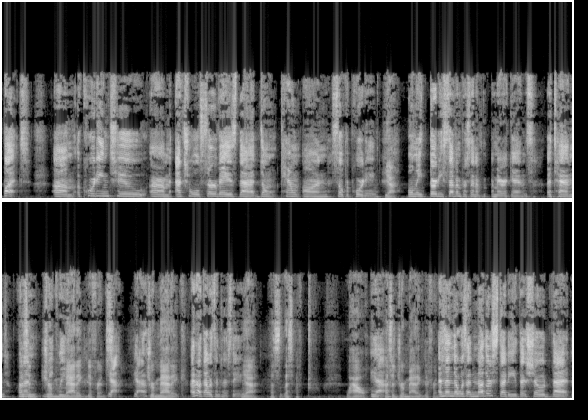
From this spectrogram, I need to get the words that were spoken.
But um, according to um, actual surveys that don't count on self-reporting, yeah. only thirty-seven percent of Americans attend on That's a weekly. dramatic difference. Yeah, yeah. Dramatic. I thought that was interesting. Yeah. That's that's. Wow. Yeah. That's a dramatic difference. And then there was another study that showed that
